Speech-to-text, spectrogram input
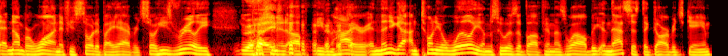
at number one if you sort it by average. So he's really pushing it up even higher. And then you got Antonio Williams who is above him as well, and that's just a garbage game.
